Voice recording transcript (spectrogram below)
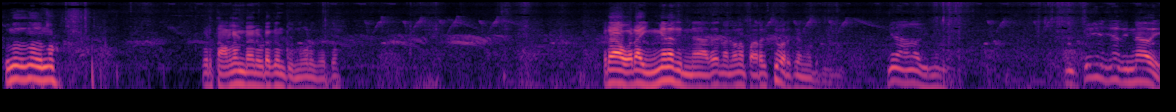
തിന്നു തിന്നു തിന്നു. ഇവിടെ തണലുണ്ടായിരുന്നു ഇവിടെ തിന്നോളും കേട്ടോ. എടാ ഒരാ ഇങ്ങനെ തിന്നാതെ നല്ലോണം പറിച്ച് പറിച്ച് അങ്ങോട്ട് തിന്നു ഇങ്ങനെയാണോ തിന്നുന്നത് ഉച്ചയ്ക്ക് ശേഷം തിന്നാതെ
